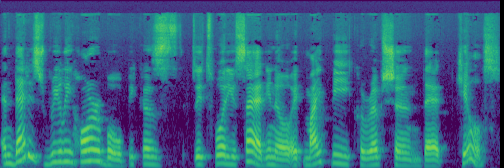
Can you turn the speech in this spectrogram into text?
And that is really horrible because it's what you said, you know, it might be corruption that kills.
